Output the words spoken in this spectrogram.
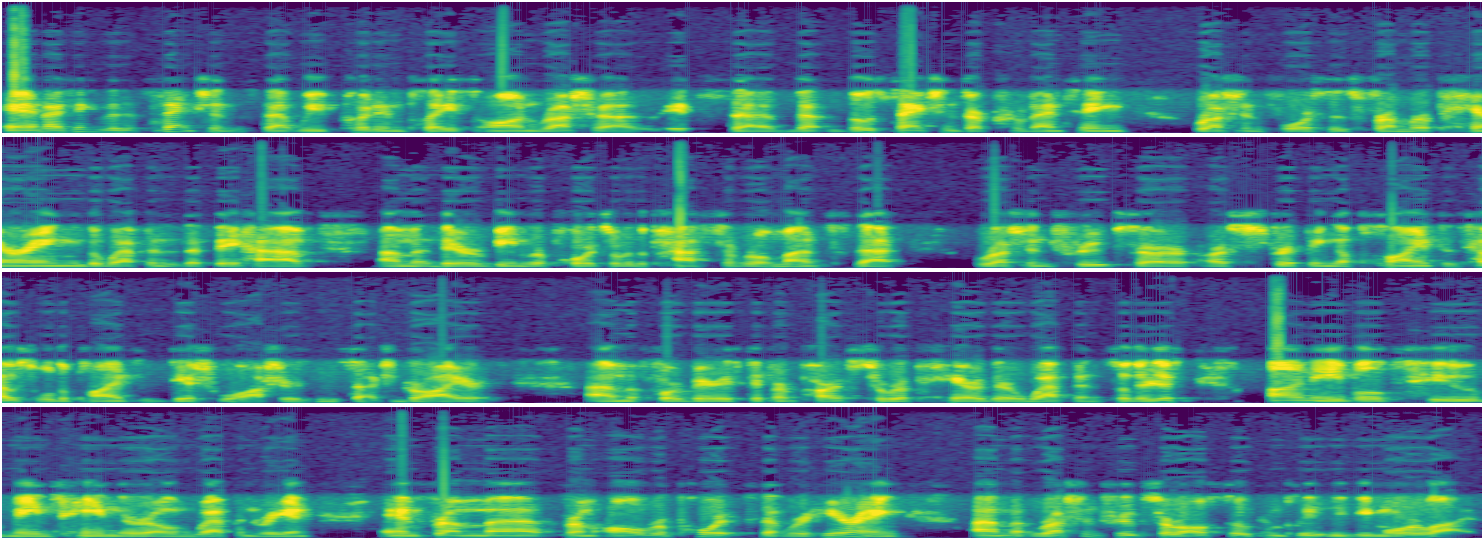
And I think the sanctions that we've put in place on Russia, it's uh, that those sanctions are preventing Russian forces from repairing the weapons that they have. Um, there have been reports over the past several months that Russian troops are, are stripping appliances, household appliances, dishwashers and such, dryers, um, for various different parts to repair their weapons. So they're just unable to maintain their own weaponry. And, and from, uh, from all reports that we're hearing, um, Russian troops are also completely demoralized.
